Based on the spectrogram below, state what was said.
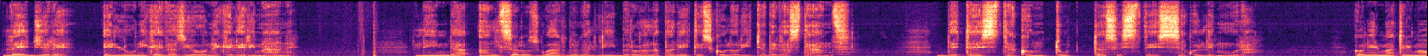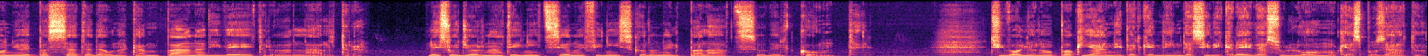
Leggere è l'unica evasione che le rimane. Linda alza lo sguardo dal libro alla parete scolorita della stanza. Detesta con tutta se stessa quelle mura con il matrimonio è passata da una campana di vetro all'altra. Le sue giornate iniziano e finiscono nel palazzo del conte. Ci vogliono pochi anni perché Linda si ricreda sull'uomo che ha sposato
